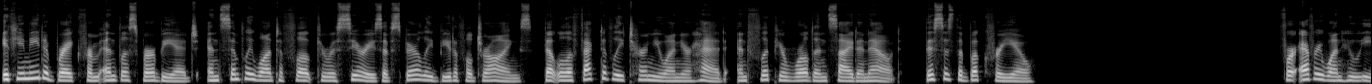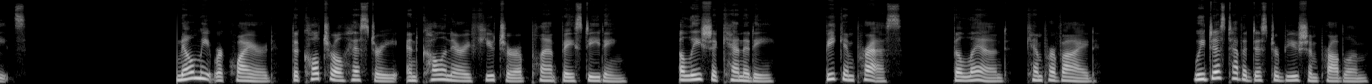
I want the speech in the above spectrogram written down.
If you need a break from endless verbiage and simply want to float through a series of sparely beautiful drawings that will effectively turn you on your head and flip your world inside and out, this is the book for you. For everyone who eats. No meat required The Cultural History and Culinary Future of Plant Based Eating. Alicia Kennedy. Beacon Press. The land can provide. We just have a distribution problem,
